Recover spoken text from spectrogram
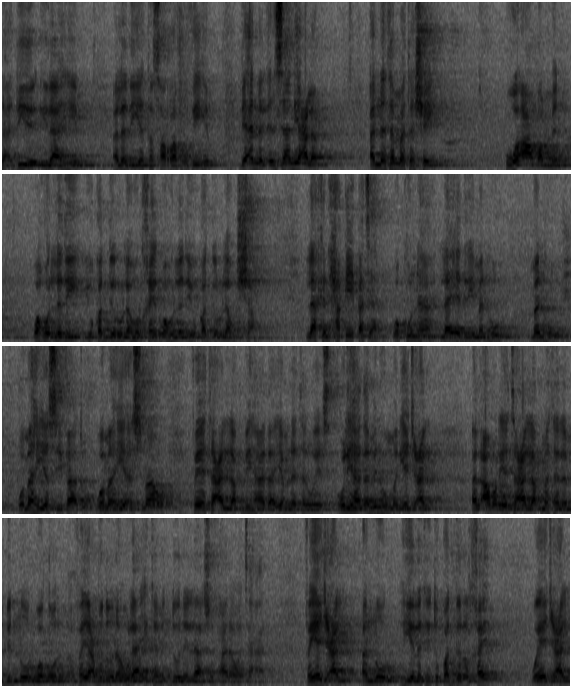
تحديد إلههم الذي يتصرف فيهم لأن الإنسان يعلم أن ثمة شيء هو أعظم منه وهو الذي يقدر له الخير وهو الذي يقدر له الشر. لكن حقيقته وكنها لا يدري من هو من هو وما هي صفاته وما هي أسماؤه فيتعلق بهذا يمنة ويسرا ولهذا منهم من يجعل الأمر يتعلق مثلا بالنور والظلم فيعبدون أولئك من دون الله سبحانه وتعالى. فيجعل النور هي التي تقدر الخير ويجعل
